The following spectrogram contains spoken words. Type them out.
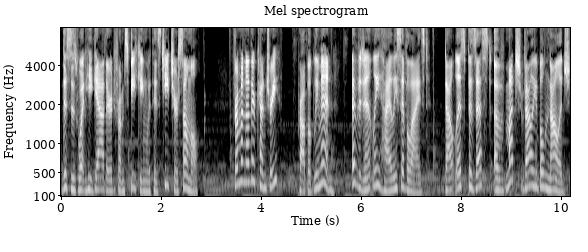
This is what he gathered from speaking with his teacher, Somel. From another country, probably men, evidently highly civilized, doubtless possessed of much valuable knowledge,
